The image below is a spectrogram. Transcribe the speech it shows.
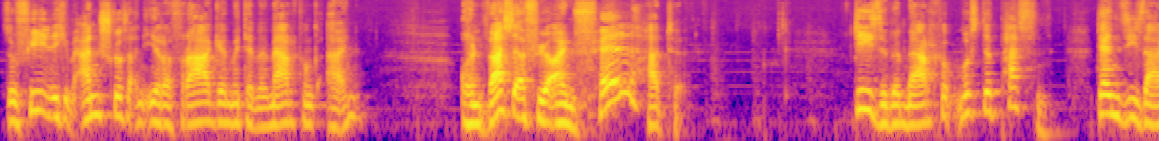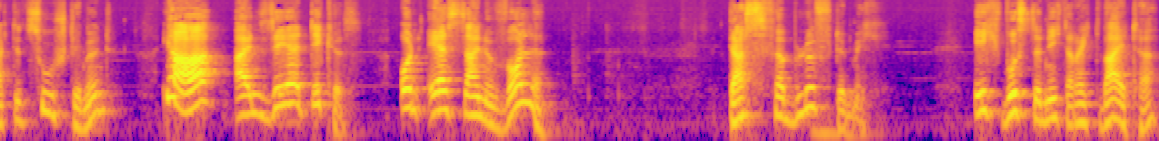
so fiel ich im Anschluss an Ihre Frage mit der Bemerkung ein, und was er für ein Fell hatte. Diese Bemerkung musste passen, denn sie sagte zustimmend, ja, ein sehr dickes, und erst seine Wolle. Das verblüffte mich. Ich wusste nicht recht weiter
